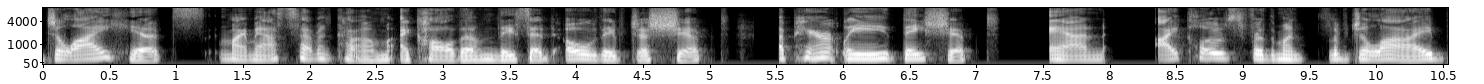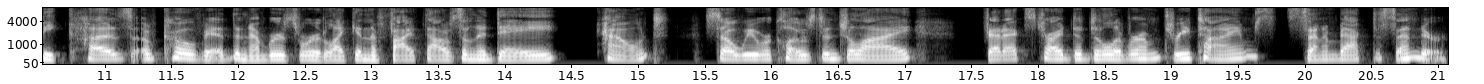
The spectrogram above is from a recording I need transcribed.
July hits, my masks haven't come. I call them. They said, "Oh, they've just shipped." Apparently, they shipped and I closed for the month of July because of COVID. The numbers were like in the 5,000 a day count. So we were closed in July. FedEx tried to deliver them three times, sent them back to sender.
